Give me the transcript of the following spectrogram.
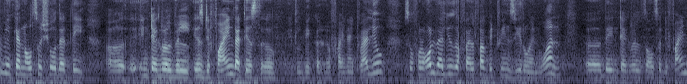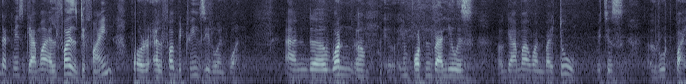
We can also show that the uh, integral will is defined that is uh, it will be a finite value. So, for all values of alpha between 0 and 1, uh, the integral is also defined that means gamma alpha is defined for alpha between 0 and 1. And uh, one uh, important value is gamma 1 by 2 which is root pi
